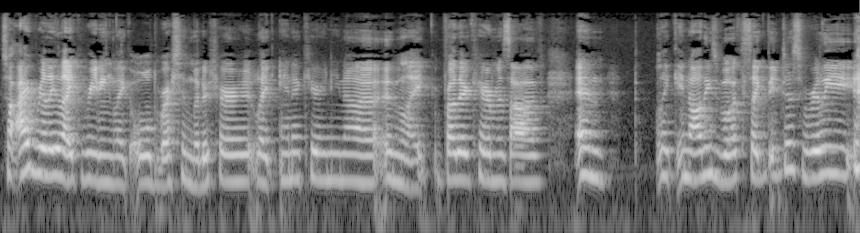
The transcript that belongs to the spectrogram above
So I really like reading like old Russian literature, like Anna Karenina and like Brother Karamazov. And like in all these books, like they just really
